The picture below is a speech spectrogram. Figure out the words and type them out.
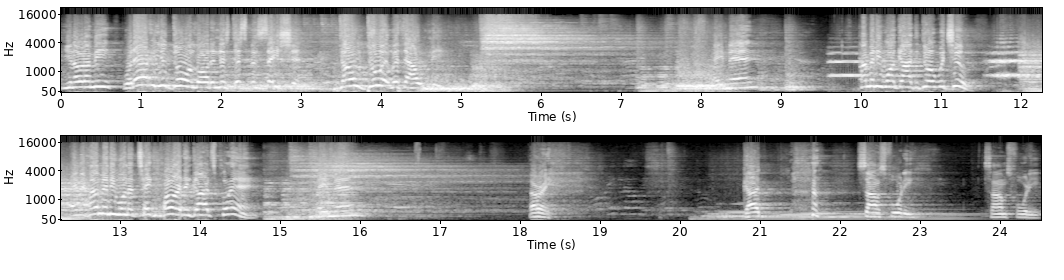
You know what I mean? Whatever you're doing, Lord, in this dispensation, don't do it without me. Amen. How many want God to do it with you? Amen. How many want to take part in God's plan? Amen. All right. God, Psalms 40. Psalms 40.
